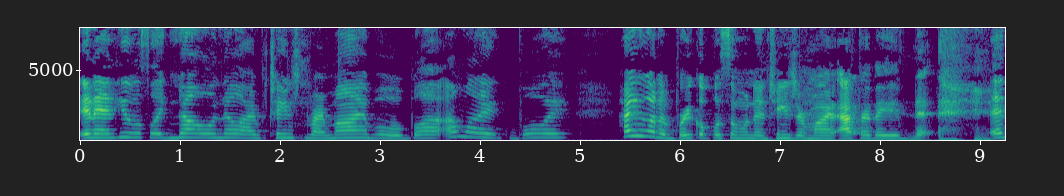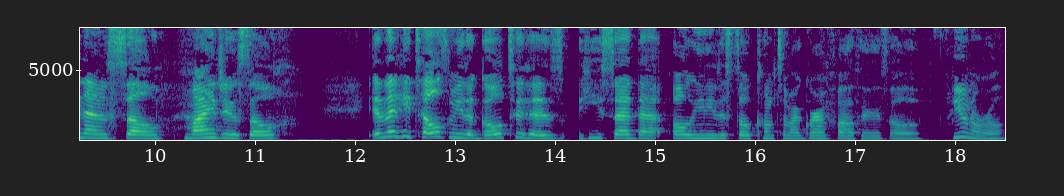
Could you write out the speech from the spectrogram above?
and then he was like, "No, no, I've changed my mind." Blah blah blah. I'm like, boy, how you gonna break up with someone and change your mind after they? And then so mind you, so. And then he tells me to go to his. He said that, oh, you need to still come to my grandfather's uh, funeral.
